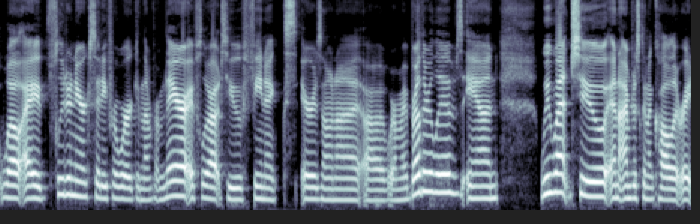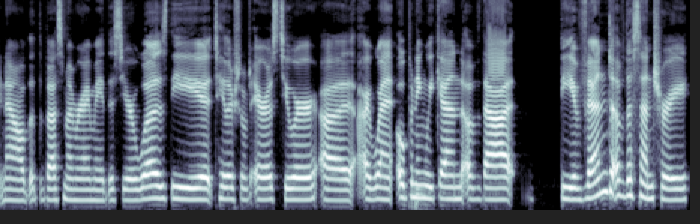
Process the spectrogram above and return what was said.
well, I flew to New York City for work, and then from there I flew out to Phoenix, Arizona, uh, where my brother lives, and we went to, and I'm just going to call it right now that the best memory I made this year was the Taylor Swift Eras tour. Uh, I went opening weekend of that, the event of the century,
